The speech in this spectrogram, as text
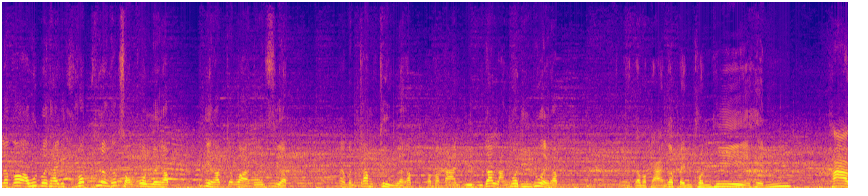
แล้วก็อาวุธมวยไทยนี่ครบเครื่องทั้งสองคนเลยครับนี่ครับจังหวะโดนเสียบแม่มันก้ากึ่งแล้วครับกรรมการยืนอยู่ด้านหลังพอดีด้วยครับกรรมการก็เป็นคนที่เห็นภาพ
